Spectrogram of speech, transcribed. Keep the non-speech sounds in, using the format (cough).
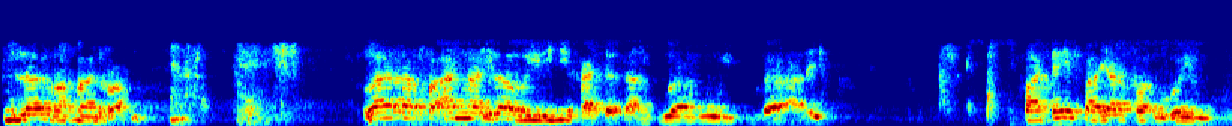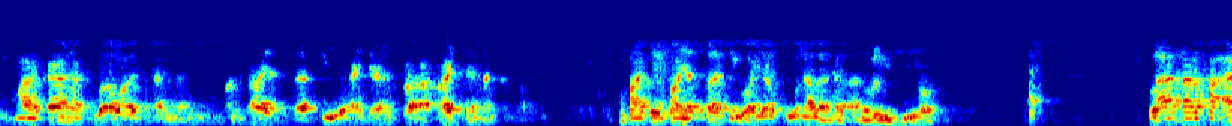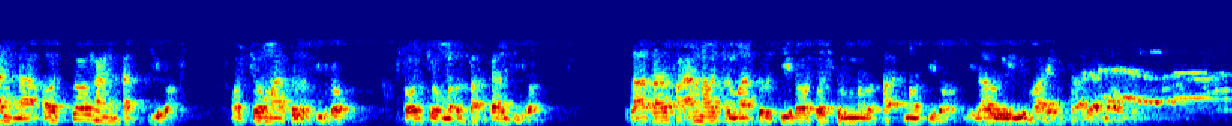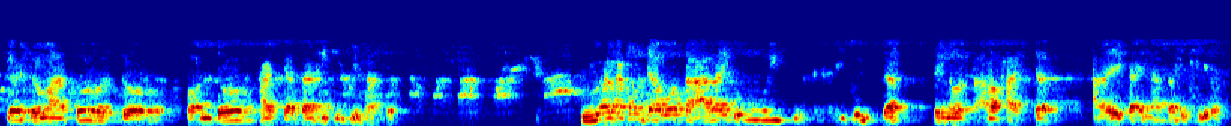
Bismillahirrahmanirrahim. La tarfa'anna ila ghairihi hajatan wa muriduha alaih. Fatih fayar fa'uhim maka nak bawa sana mantayat tati wa ajar fa'ahajatan. Fatih fayat tati wa yakuna laka anuli siro. La tarfa'anna ojo ngangkat siro. Ojo matur siro. Ojo meletakkan siro. Latar fa'ana ojo matur siro, ojo meletakno siro. Ilawi maring saya mau. Ojo matur, ojo kondo, hajatan isi bihaso. Dua kamu dawa ta'ala itu muridu. Itu juga tinggal kalau hajat. Alai kainatan siro.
